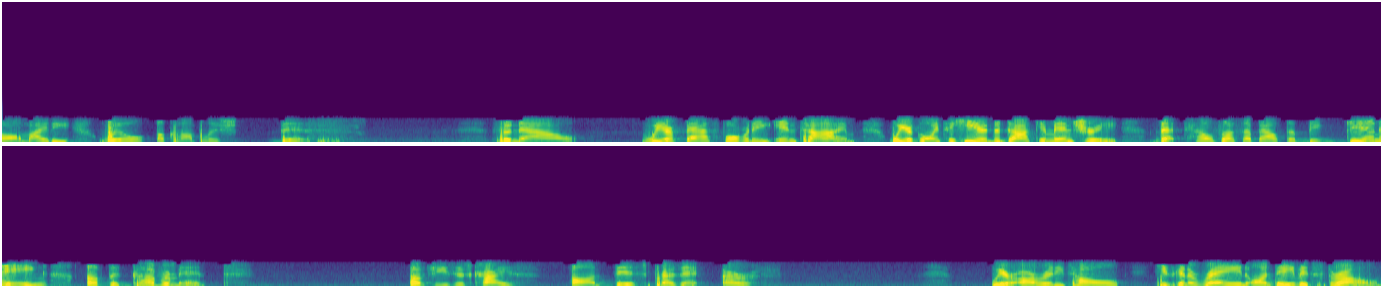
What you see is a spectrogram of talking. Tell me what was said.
Almighty will accomplish this. So now we are fast forwarding in time. We are going to hear the documentary that tells us about the beginning of the government of Jesus Christ on this present earth. We are already told he's going to reign on David's throne.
